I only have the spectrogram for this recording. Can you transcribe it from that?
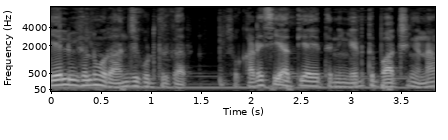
கேள்விகள்னு ஒரு அஞ்சு கொடுத்துருக்காரு. ஸோ கடைசி அத்தியாயத்தை நீங்கள் எடுத்து பார்த்தீங்கன்னா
